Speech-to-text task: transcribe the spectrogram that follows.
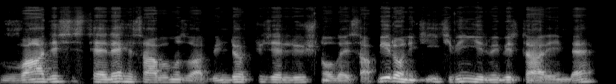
vadesiz TL hesabımız var. 1453 nolu hesap. 1.12.2021 tarihinde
